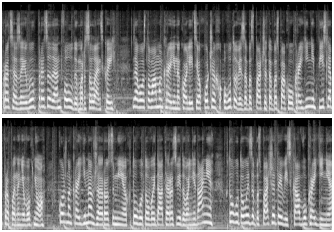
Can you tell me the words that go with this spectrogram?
Про це заявив президент Володимир Зеленський. За його словами, країни коаліції охочих готові забезпечити безпеку Україні після припинення вогню. Кожна країна вже розуміє, хто готовий дати розвідувальні дані, хто готовий забезпечити війська в Україні.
